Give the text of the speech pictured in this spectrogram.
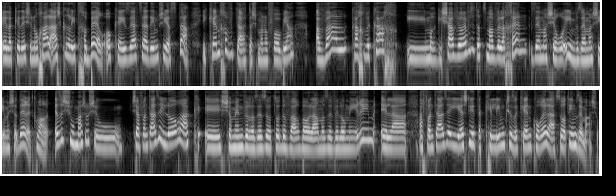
אלא כדי שנוכל אשכרה להתחבר, אוקיי, זה הצעדים שהיא עשתה. היא כן חוותה את השמנופוביה, אבל כך וכך היא מרגישה ואוהבת את עצמה ולכן זה מה שרואים וזה מה שהיא משדרת. כלומר, איזשהו משהו שהוא... שהפנטזיה היא לא רק אה, שמן ורזה זה אותו דבר בעולם הזה ולא מהירים, אלא הפנטזיה היא יש לי את הכלים כשזה כן קורה לעשות עם זה משהו.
